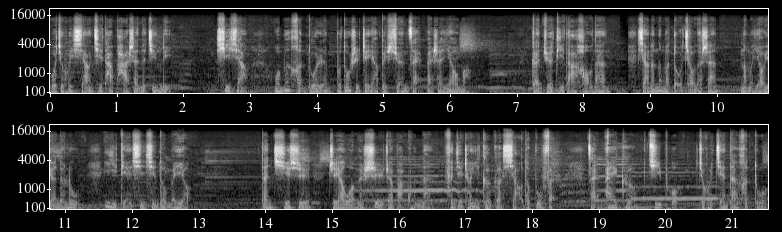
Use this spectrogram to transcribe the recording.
我就会想起他爬山的经历。细想，我们很多人不都是这样被悬在半山腰吗？感觉抵达好难，想着那么陡峭的山，那么遥远的路，一点信心都没有。但其实，只要我们试着把困难分解成一个个小的部分，再挨个击破，就会简单很多。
